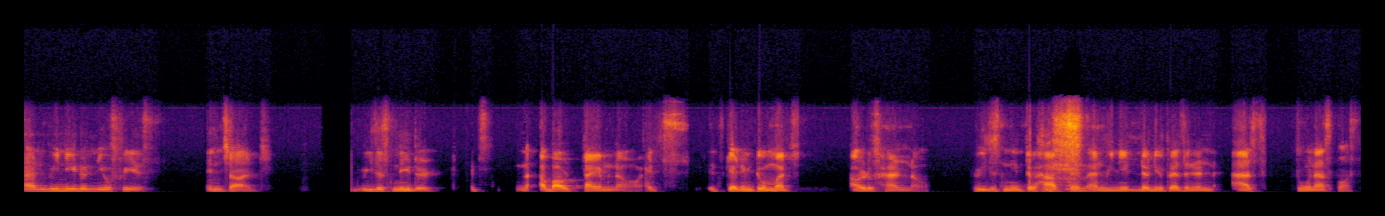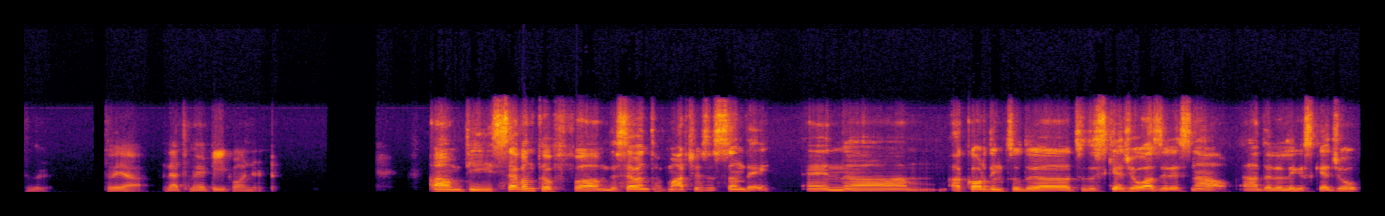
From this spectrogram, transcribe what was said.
and we need a new face in charge we just need it it's about time now it's it's getting too much out of hand now we just need to have them and we need the new president as soon as possible so yeah that's my take on it um, the 7th of um, the 7th of march is a sunday and um, according to the to the schedule as it is now uh, the La Liga schedule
